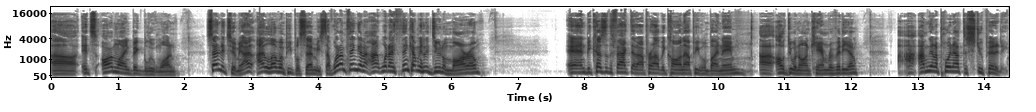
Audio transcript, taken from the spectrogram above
uh, it's online Big Blue One. Send it to me. I, I love when people send me stuff. What I'm thinking, I, what I think I'm going to do tomorrow, and because of the fact that I'll probably calling out people by name, uh, I'll do an on-camera video. I, I'm going to point out the stupidity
